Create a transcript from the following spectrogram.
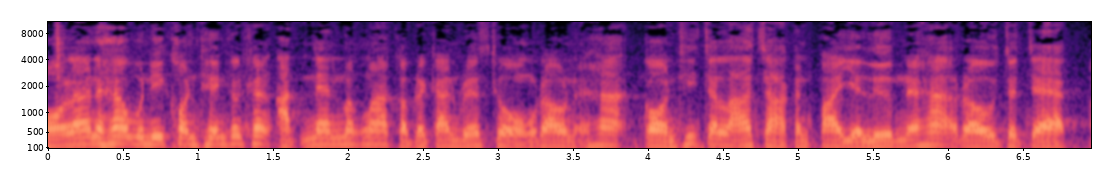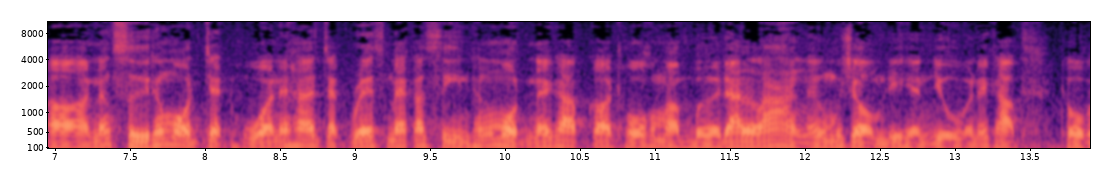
บอกแล้วนะฮะ วันนี้ content ค่อนข้างอัดแน่นมาก ๆ กับรายการ Race Show ของเรานะฮะ ก่อนที่จะลาจากกันไปอย่าลืมนะฮะ เราจะแจกเอ่อหนังสือทั้งหมด 7 หัวนะฮะ จาก Race Magazine ทั้งหมดนะครับ ก็โทรเข้ามาเบอร์ด้านล่างนะคุณผู้ชมที่เห็นอยู่นะครับ โทรไป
